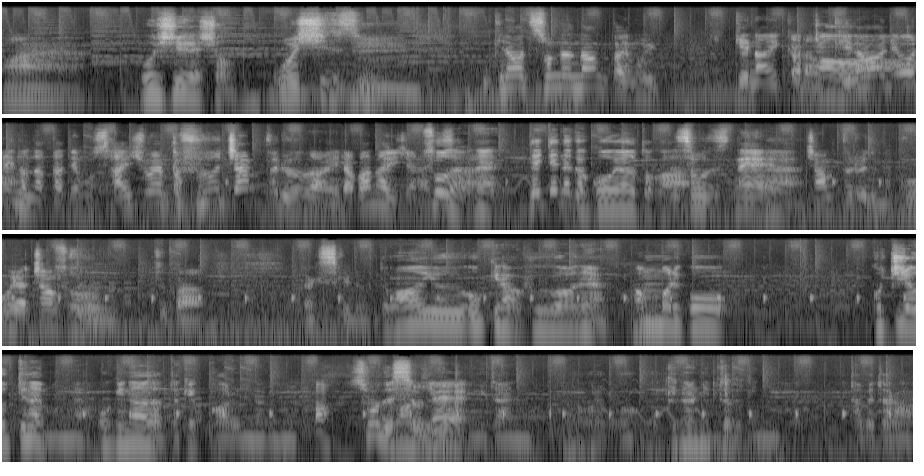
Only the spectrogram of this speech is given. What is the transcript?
は美味しいでしょ、い美味しいですよ、沖縄ってそんな何回も行けないから沖縄料理の中でも最初はやっぱフーチャンプルーは選ばないじゃないですか。そうだよね。大体なんかゴーヤーとか。そうですね、うん。チャンプルーでもゴーヤチャンプルーとかですけど。でもああいう大きな風はねあんまりこうこっちじゃ売ってないもんね。沖縄だったら結構あるんだけど。あそうですよね。みたいな。だからやっぱ沖縄に来た時に食べたら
